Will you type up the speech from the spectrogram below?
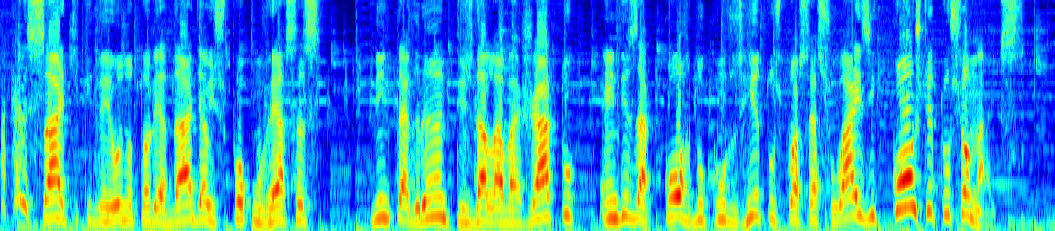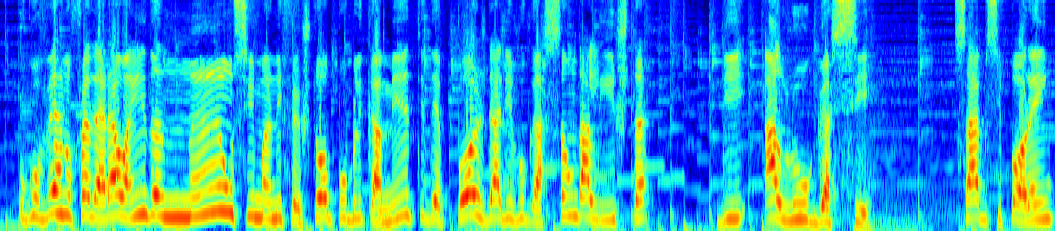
aquele site que ganhou notoriedade ao expor conversas de integrantes da Lava Jato em desacordo com os ritos processuais e constitucionais. O governo federal ainda não se manifestou publicamente depois da divulgação da lista de aluga-se. Sabe-se, porém,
